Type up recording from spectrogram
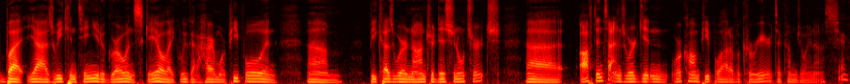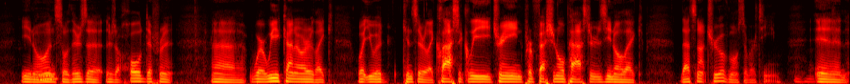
but yeah as we continue to grow and scale like we've got to hire more people and um because we're a non-traditional church uh oftentimes we're getting we're calling people out of a career to come join us Sure. you know Mhm. and so there's a there's a whole different uh where we kind of are like what you would consider like classically trained professional pastors you know like that's not true of most of our team Mhm. and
